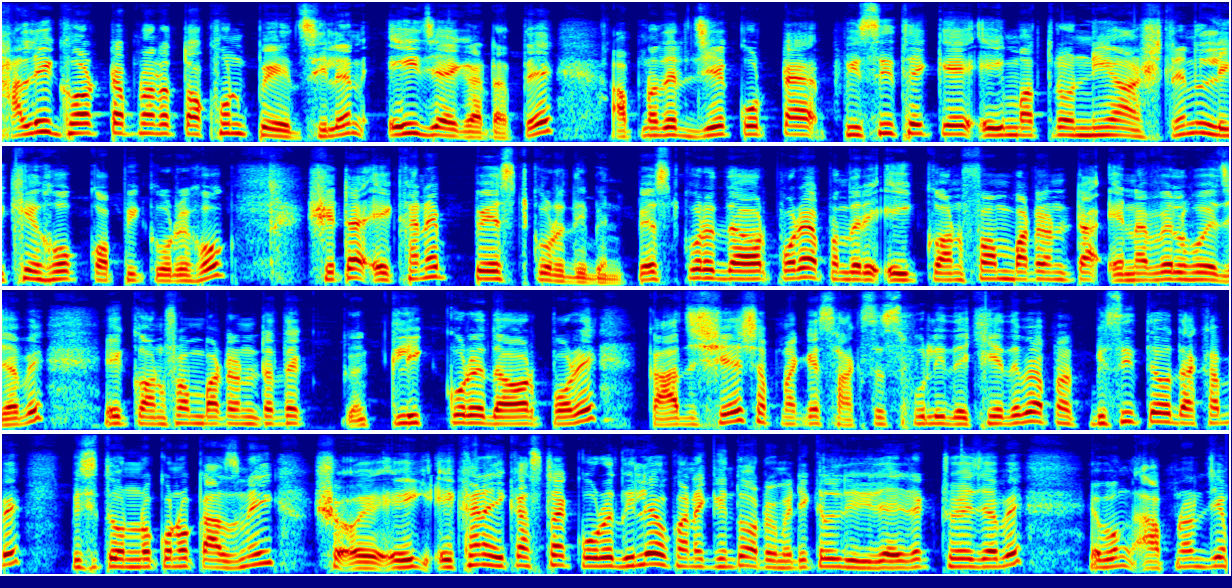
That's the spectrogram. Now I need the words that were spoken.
খালি ঘরটা আপনারা তখন পেয়েছিলেন এই জায়গাটাতে আপনাদের যে কোডটা পিসি থেকে এইমাত্র নিয়ে আসলেন, লিখে হোক কপি করে হোক, সেটা এখানে পেস্ট করে দিবেন। পেস্ট করে দেওয়ার পরে আপনাদের এই কনফার্ম বাটনটা এনাবেল হয়ে যাবে। এই কনফার্ম বাটনটাতে ক্লিক করে দেওয়ার পরে কাজ শেষ, আপনাকে সাকসেসফুলি দেখিয়ে দেবে। আপনার পিসিতেও দেখাবে। পিসিতে অন্য কোনো কাজ নেই। এই, এখানে এই কাজটা করে দিলে ওখানে কিন্তু অটোমেটিক্যালি রিডাইরেক্ট হয়ে যাবে এবং আপনার যে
